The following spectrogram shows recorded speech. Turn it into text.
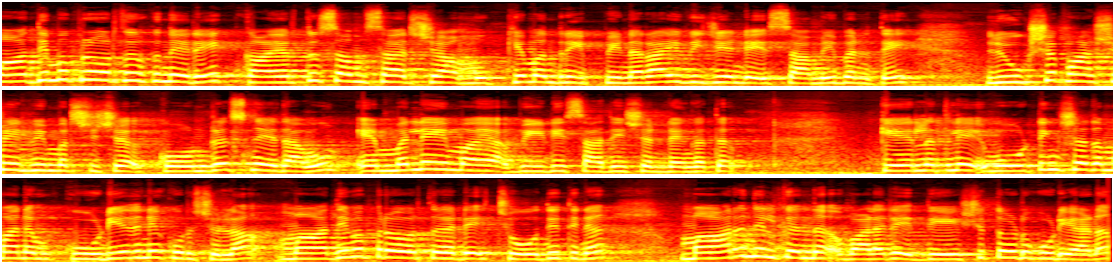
മാധ്യമപ്രവർത്തകർക്ക് നേരെ കയർത്തു സംസാരിച്ച മുഖ്യമന്ത്രി പിണറായി വിജയന്റെ സമീപനത്തെ രൂക്ഷ ഭാഷയിൽ വിമർശിച്ച് കോൺഗ്രസ് നേതാവും എം എൽ എയുമായ വി ഡി സതീശൻ രംഗത്ത്. കേരളത്തിലെ വോട്ടിംഗ് ശതമാനം കൂടിയതിനെക്കുറിച്ചുള്ള മാധ്യമപ്രവർത്തകരുടെ ചോദ്യത്തിന് മാറി നിൽക്കുന്ന വളരെ ദേഷ്യത്തോടു കൂടിയാണ്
